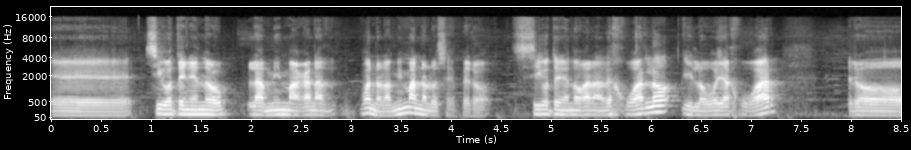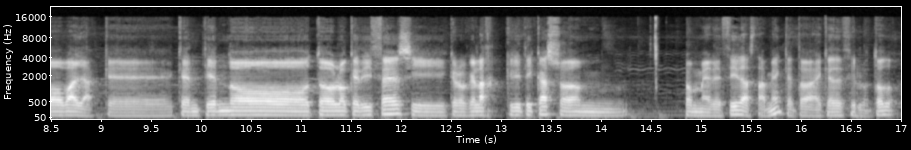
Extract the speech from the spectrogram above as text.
Eh, sigo teniendo las mismas ganas. Bueno, las mismas no lo sé, pero sigo teniendo ganas de jugarlo y lo voy a jugar. Pero vaya, que, entiendo todo lo que dices y creo que las críticas son, son merecidas también, que hay que decirlo todo.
